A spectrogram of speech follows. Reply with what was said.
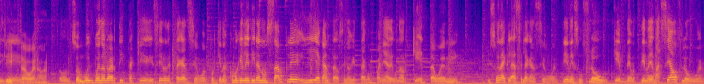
Así Sí, que está bueno, son, son muy buenos los artistas que hicieron esta canción, weón. Porque no es como que le tiran un sample y ella canta, sino que está acompañada de una orquesta, weón. Y, y suena clase la canción, weón. Tiene su flow, que es de- tiene demasiado flow, weón.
